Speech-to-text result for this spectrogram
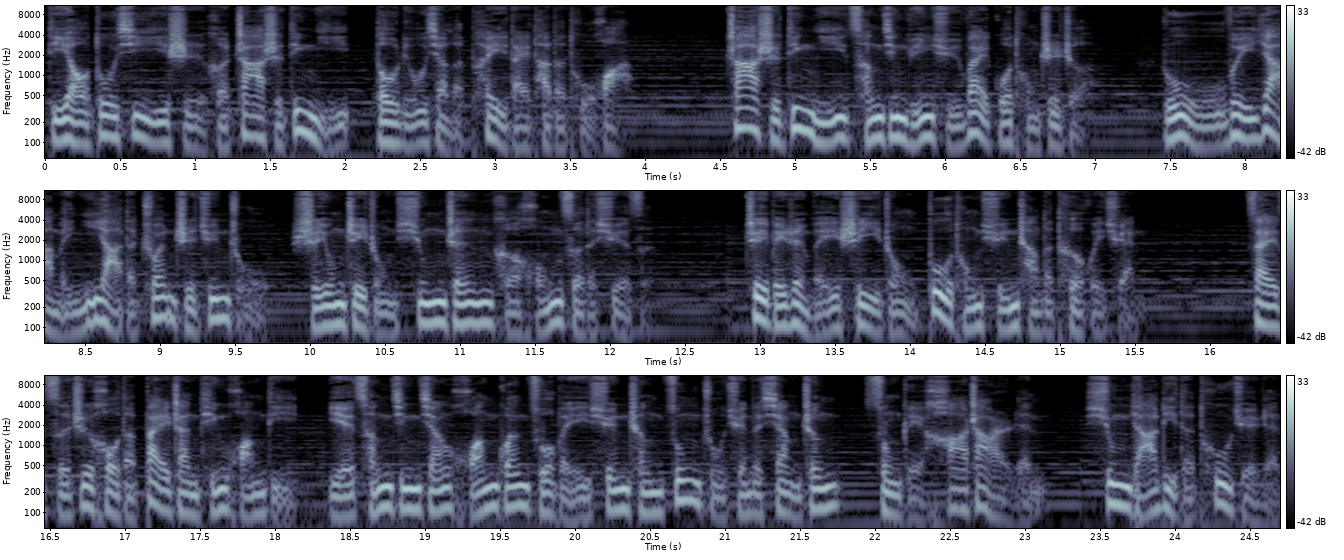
迪奥多西一世和扎什丁尼都留下了佩戴它的图画。扎什丁尼曾经允许外国统治者，如五位亚美尼亚的专制君主，使用这种胸针和红色的靴子，这被认为是一种不同寻常的特惠权。在此之后的拜占庭皇帝也曾经将皇冠作为宣称宗主权的象征送给哈扎尔人。匈牙利的突厥人、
